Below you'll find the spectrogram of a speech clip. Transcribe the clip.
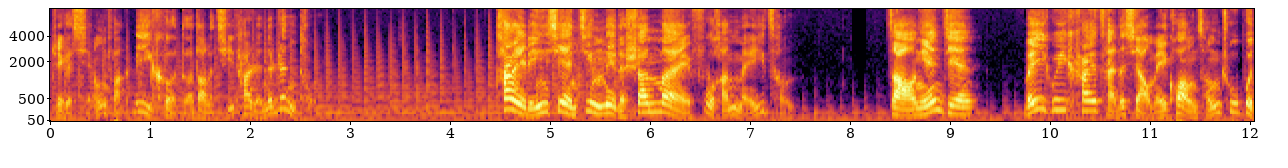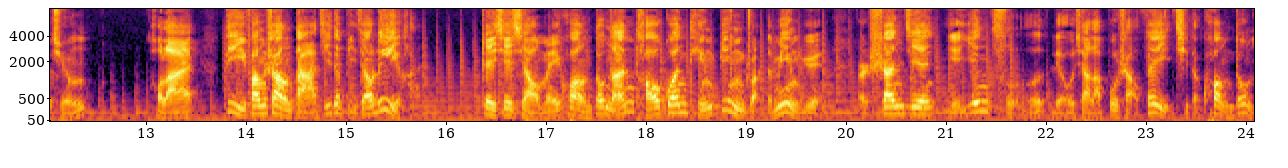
这个想法立刻得到了其他人的认同。泰林县境内的山脉富含煤层，早年间违规开采的小煤矿层出不穷，后来地方上打击的比较厉害。这些小煤矿都难逃关停并转的命运，而山间也因此留下了不少废弃的矿洞。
